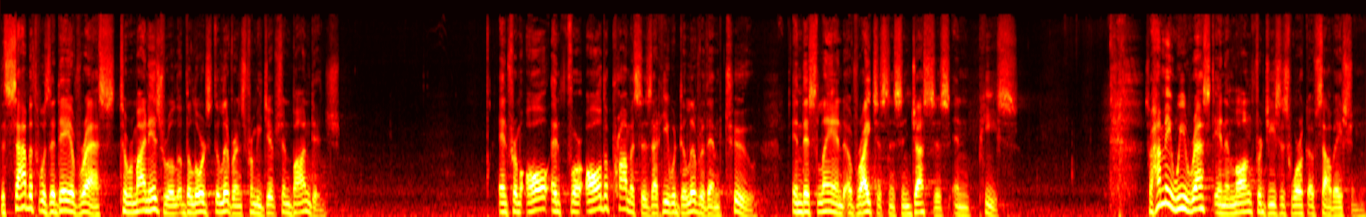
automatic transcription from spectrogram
The Sabbath was a day of rest to remind Israel of the Lord's deliverance from Egyptian bondage. And from all and for all the promises that he would deliver them to in this land of righteousness and justice and peace. So, how may we rest in and long for Jesus' work of salvation?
